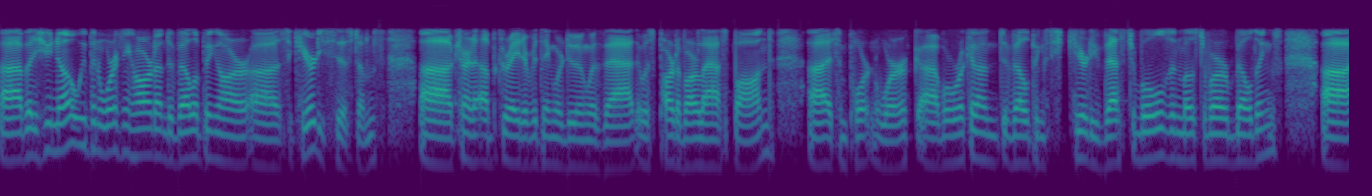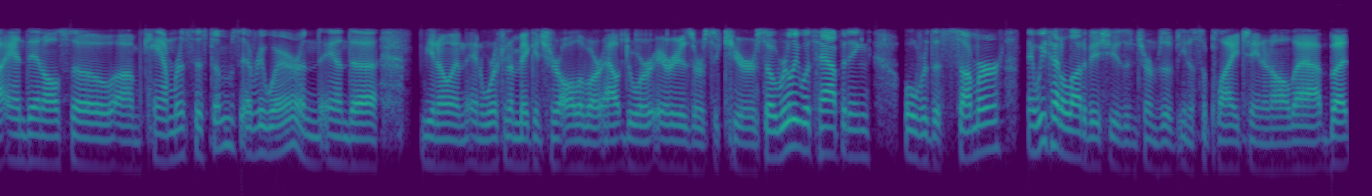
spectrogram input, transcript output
Uh, but as you know, we've been working hard on developing our uh, security systems, uh, trying to upgrade everything we're doing with that. It was part of our last bond. Uh, it's important work. Uh, we're working on developing security vestibules in most of our buildings, uh, and then also um, camera systems everywhere, and and uh, you know, and, and working on making sure sure all of our outdoor areas are secure. So really, what's happening over the summer, and we've had a lot of issues in terms of you know supply chain and all that, but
